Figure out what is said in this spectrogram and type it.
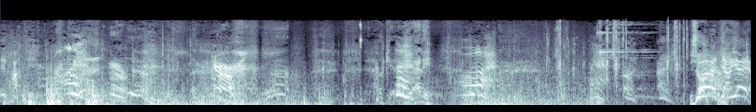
C'est parti. Ok, allez. Joël, derrière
